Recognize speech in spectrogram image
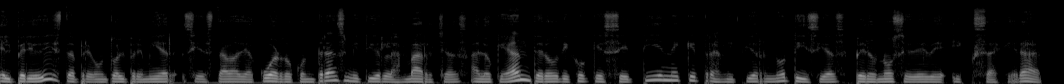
El periodista preguntó al Premier si estaba de acuerdo con transmitir las marchas, a lo que Antero dijo que se tiene que transmitir noticias, pero no se debe exagerar.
